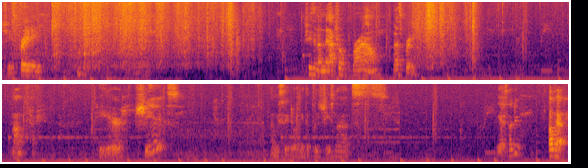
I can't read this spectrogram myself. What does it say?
She's pretty. She's in a natural brown. That's pretty. Okay. Here she is. Let me see, do I need the bleach these knots? Yes, I do. Okay.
